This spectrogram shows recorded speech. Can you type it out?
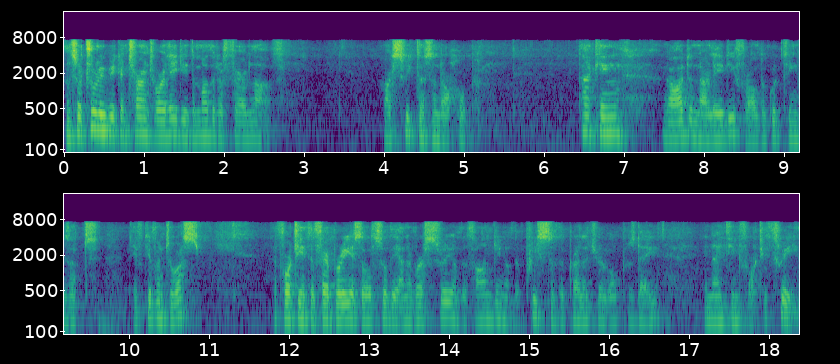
And so truly we can turn to Our Lady, the Mother of Fair Love, our sweetness and our hope, thanking God and Our Lady for all the good things that they've given to us. The 14th of February is also the anniversary of the founding of the priests of the prelature of Opus Dei in 1943.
